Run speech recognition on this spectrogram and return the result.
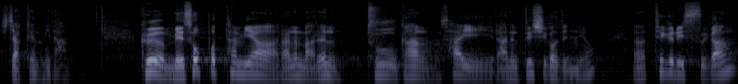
시작됩니다. 그 메소포타미아라는 말은 두 강 사이라는 뜻이거든요. 어, 티그리스 강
